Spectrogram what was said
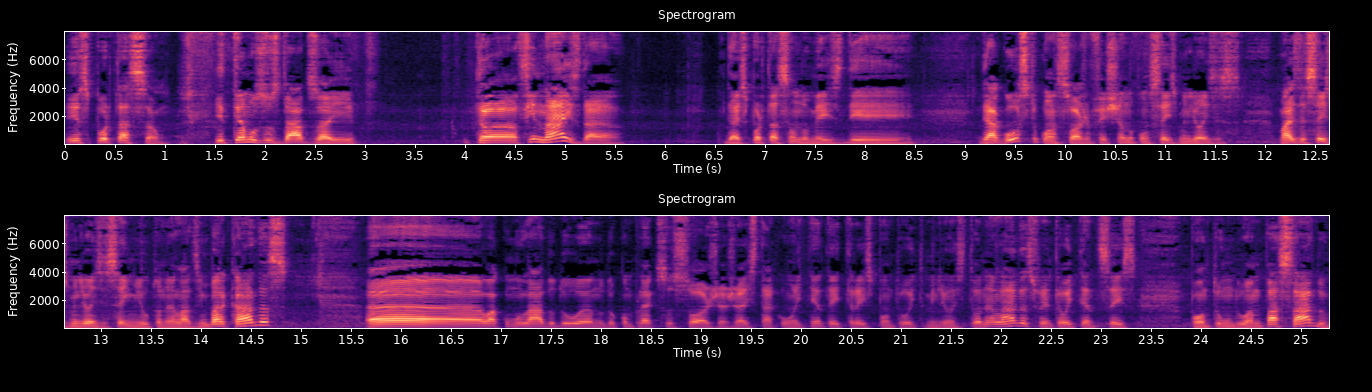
exportação. E temos os dados aí da, finais da da exportação do mês de, de agosto, com a soja fechando com 6 milhões, mais de 6 milhões e 100 mil toneladas embarcadas. Uh, o acumulado do ano do complexo soja já está com 83,8 milhões de toneladas, frente a 86,1 do ano passado.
